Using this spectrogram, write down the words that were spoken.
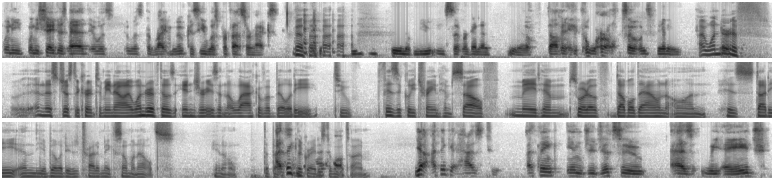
when he when he shaved his head it was it was the right move because he was Professor X team of mutants that were gonna you know dominate the world so it was fitting I wonder if, and this just occurred to me now, I wonder if those injuries and the lack of ability to physically train himself made him sort of double down on his study and the ability to try to make someone else, you know, the best, the greatest of all time. Yeah, I think it has to. I think in jujitsu, as we age,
